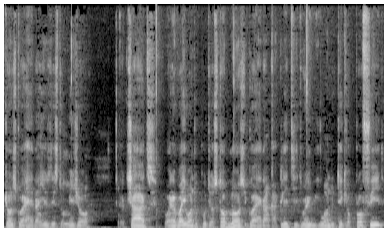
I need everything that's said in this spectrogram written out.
just go ahead and use this to measure your chart wherever you want to put your stop loss you go ahead and calculate it. Where you want to take your profit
